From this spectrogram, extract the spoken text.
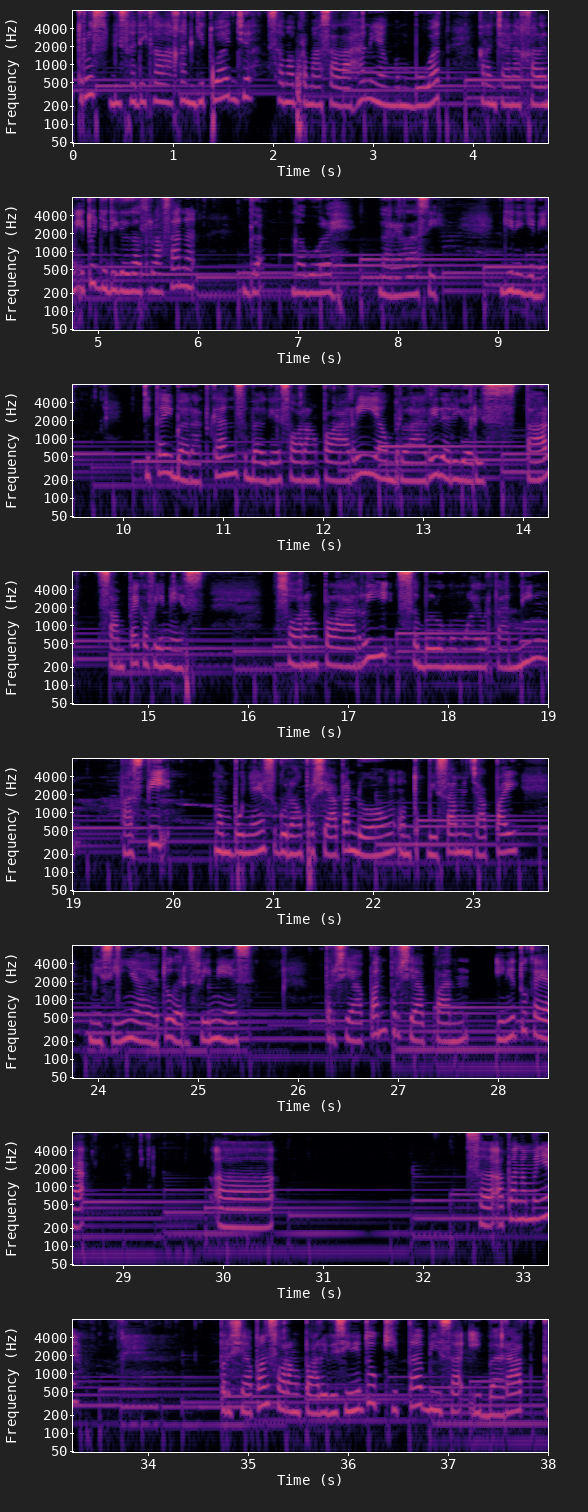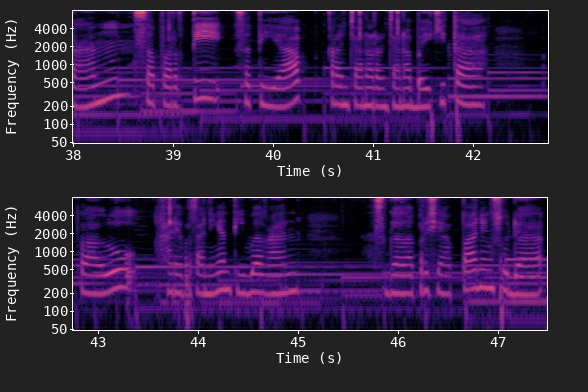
Terus bisa dikalahkan gitu aja sama permasalahan yang membuat rencana kalian itu jadi gagal terlaksana. Gak, gak boleh, gak rela sih. Gini-gini, kita ibaratkan sebagai seorang pelari yang berlari dari garis start sampai ke finish seorang pelari sebelum memulai bertanding pasti mempunyai segudang persiapan dong untuk bisa mencapai misinya yaitu garis finish. Persiapan-persiapan ini tuh kayak uh, se apa namanya? Persiapan seorang pelari di sini tuh kita bisa ibaratkan seperti setiap rencana-rencana baik kita. Lalu hari pertandingan tiba kan segala persiapan yang sudah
